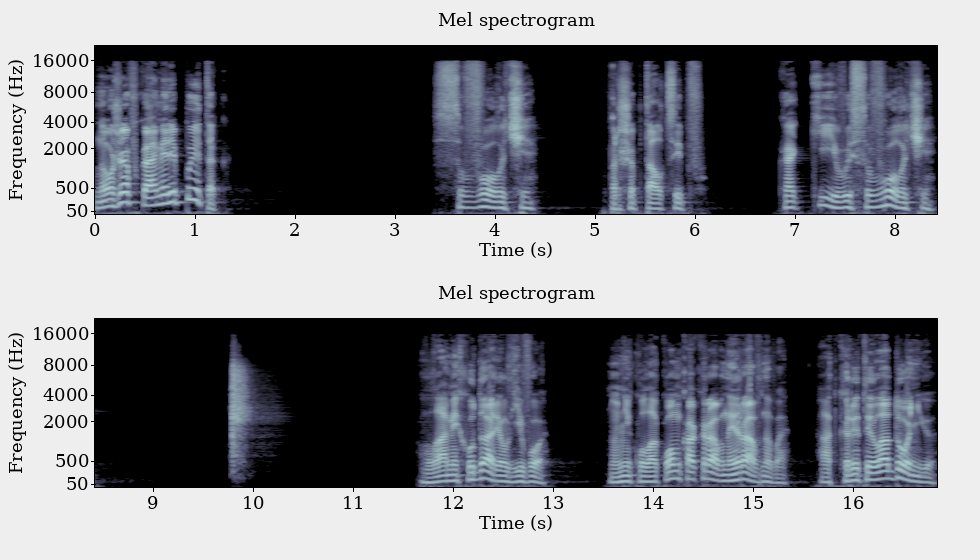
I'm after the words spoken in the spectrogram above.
но уже в камере пыток. «Сволочи!» – прошептал Цыпф. «Какие вы сволочи!» Ламих ударил его, но не кулаком, как равный равного, а открытой ладонью,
